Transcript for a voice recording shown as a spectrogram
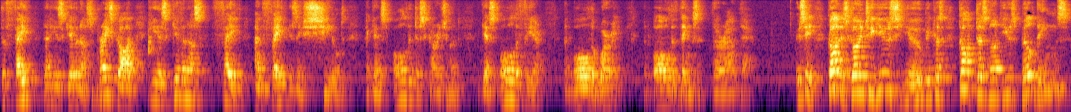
the faith that He has given us. Praise God, He has given us faith, and faith is a shield against all the discouragement against all the fear and all the worry and all the things that are out there. You see, God is going to use you because God does not use buildings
